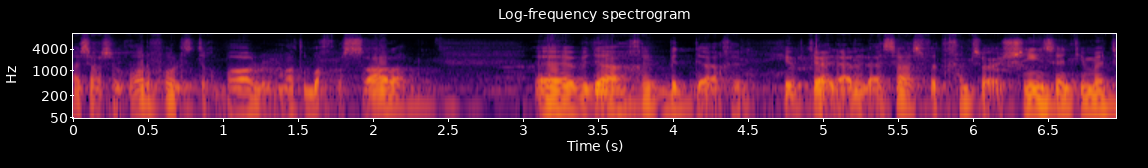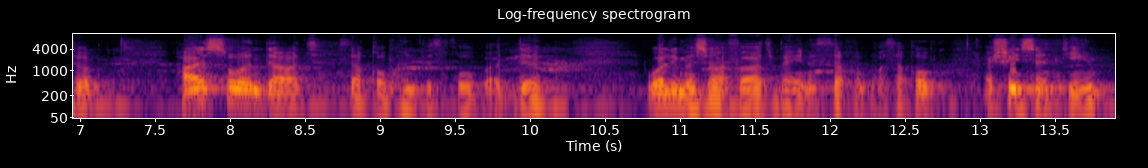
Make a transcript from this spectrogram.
أساس الغرفة والاستقبال والمطبخ والصالة. بداخل بالداخل. يبتعد عن الأساس فد خمسة وعشرين سنتيمتر. هاي الصوندات ثقبهن في ثقوب عدة ولمسافات بين الثقب وثقب عشرين سنتيم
